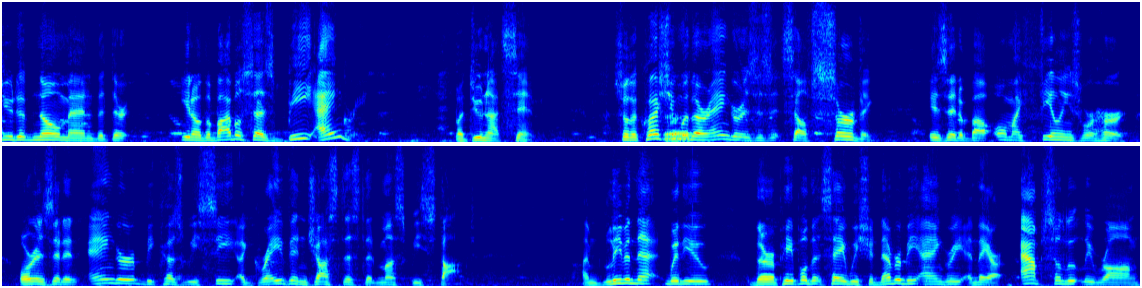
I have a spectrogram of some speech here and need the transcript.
you to know, man, that there you know, the Bible says be angry, but do not sin. So the question with our anger is is it self-serving? Is it about, oh, my feelings were hurt? Or is it an anger because we see a grave injustice that must be stopped? I'm leaving that with you. There are people that say we should never be angry, and they are absolutely wrong.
